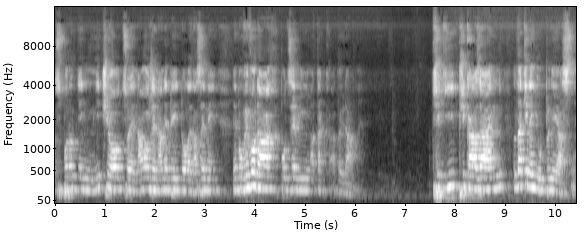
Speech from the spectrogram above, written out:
s podobněním ničeho, co je nahoře, na nebi, dole na zemi, nebo ve vodách, pod zemí a tak, a tak dále. Třetí přikázání, to taky není úplně jasné.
